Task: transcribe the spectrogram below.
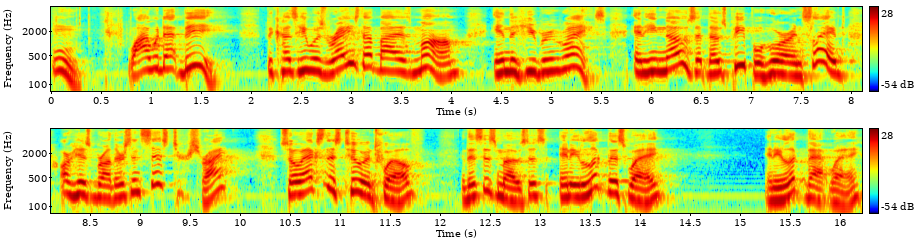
Mm. Why would that be? Because he was raised up by his mom in the Hebrew ways. And he knows that those people who are enslaved are his brothers and sisters, right? So, Exodus 2 and 12, this is Moses, and he looked this way, and he looked that way.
